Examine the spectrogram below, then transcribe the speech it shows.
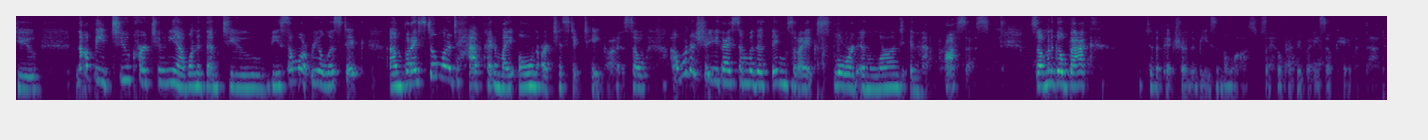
to not be too cartoony. I wanted them to be somewhat realistic, um, but I still wanted to have kind of my own artistic take on it. So I want to show you guys some of the things that I explored and learned in that process. So I'm going to go back to the picture of the bees and the wasps. I hope everybody's okay with that.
